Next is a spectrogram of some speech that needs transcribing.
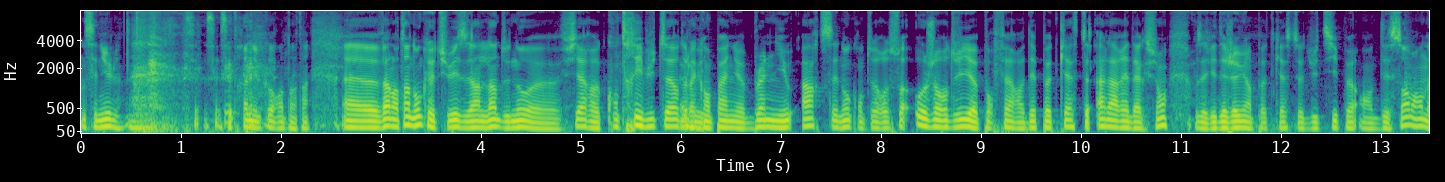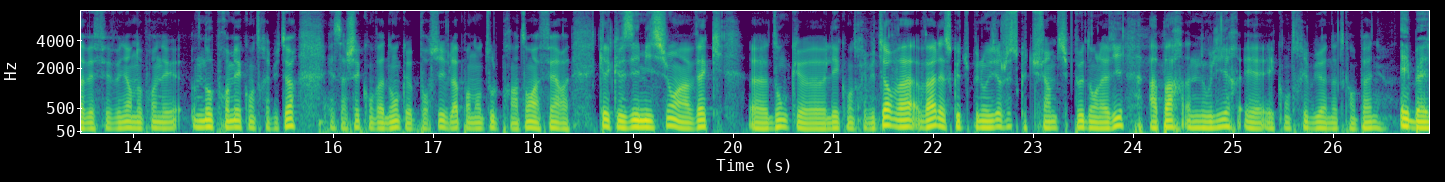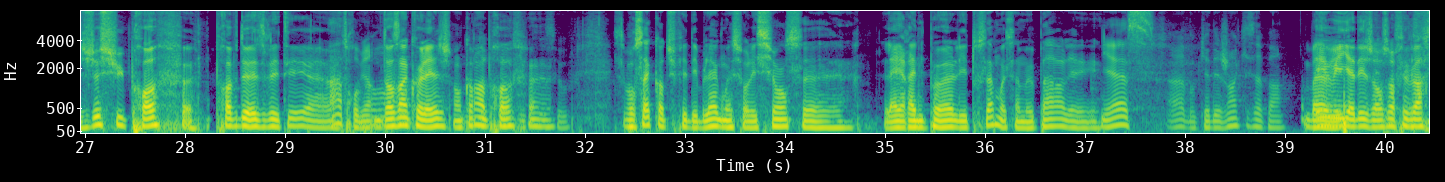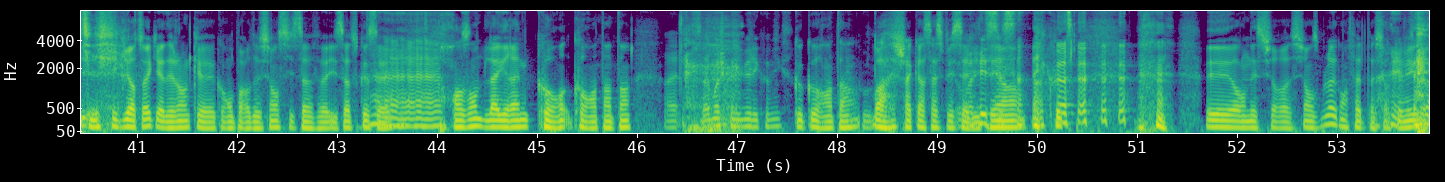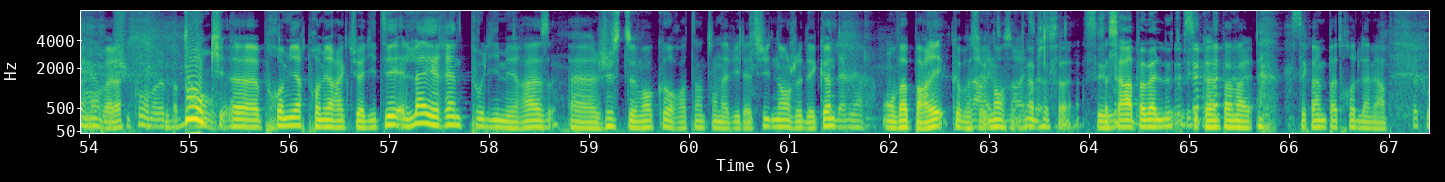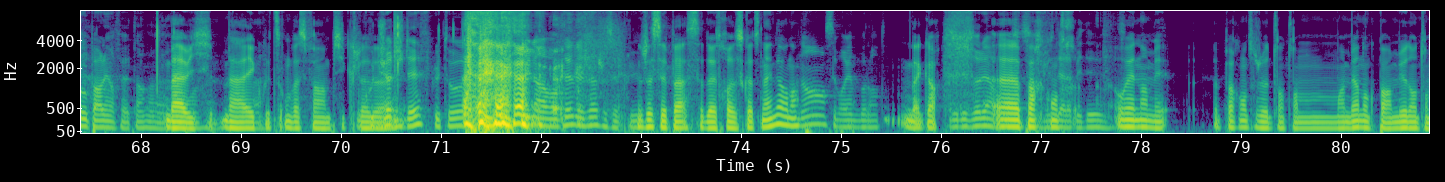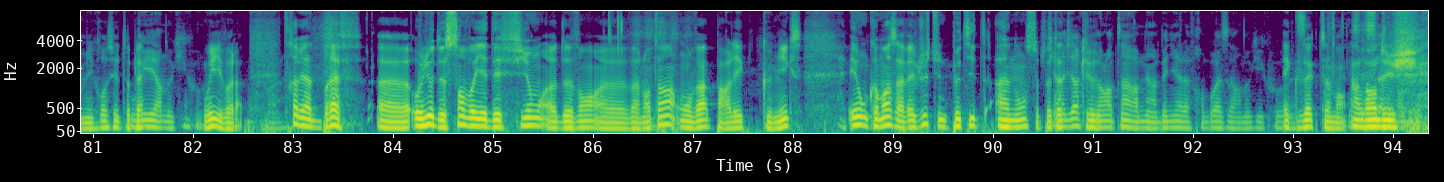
C'est nul. C'est- très nul, Corentin. Euh, Valentin, donc, tu es un- l'un de nos euh, fiers contributeurs de Ah la oui. campagne Brand New Arts. Et donc, on te reçoit aujourd'hui euh, pour faire des podcasts à la rédaction. Vous aviez déjà eu un podcast du type en décembre. On avait fait venir nos premiers, nos premiers contributeurs. Et sachez qu'on va donc poursuivre là pendant tout le printemps à faire quelques émissions avec euh, donc euh, les contributeurs. Va- Val, est-ce que tu peux nous dire juste ce que tu fais un petit peu dans la vie, à part nous lire et, et contribuer à notre campagne? Eh ben, je suis prof, euh, prof de SVT euh, Ah, trop bien. Dans un collège, encore un prof. C'est pour ça que quand tu fais des blagues, moi, sur les sciences, euh, la RN Paul et tout ça, moi, ça me parle. Et, Yes. Ah, donc il y a des gens qui ça parle. Bah Eh oui, il y a des gens, j'en fais partie. Figure-toi qu'il y a des gens que quand on parle de science, ils savent, ils savent ce que c'est. Prends-en de la graine, Cor- Corentin, Ouais, ça, moi je connais mieux les comics. que Corentin. Bah, chacun sa spécialité. Ouais, hein. Écoute. Et on est sur euh, Science Blog en fait, pas sur Comics Blog, hein, voilà. Je suis con, on en a pas Donc, euh, première, première actualité, l'ARN polymérase. Euh, justement, Corentin, ton avis là-dessus Non, je on- déconne. On va parler. Arrête, non, arrête. Ça, sert à pas mal de. c'est quand même pas mal. c'est quand même pas trop de la merde. Peut-être que vous parlez en fait. hein, Bah oui. euh, Bah voilà. écoute, on va se faire un petit club. coup, euh, Judge Dev plutôt. euh, qui l'a inventé déjà Je sais plus. Je sais pas, ça doit être Scott Snyder, non? Non, c'est Brian Bolland. D'accord. Désolé. hein, Euh, par contre- BD. Ouais, non, mais par contre, je t'entends moins bien, donc parle mieux dans ton micro, s'il te plaît. Oui, Arnaud Kiko. Oui, voilà. Voilà. Très bien. Bref, euh, au lieu de s'envoyer des fions euh, devant euh, Valentin, on va parler comics. Et on commence avec juste une petite annonce, peut-être dire que. que Valentin a ramené un beignet à la framboise à Arnaud Kiko. ouais. Exactement. Ça, Invendu.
